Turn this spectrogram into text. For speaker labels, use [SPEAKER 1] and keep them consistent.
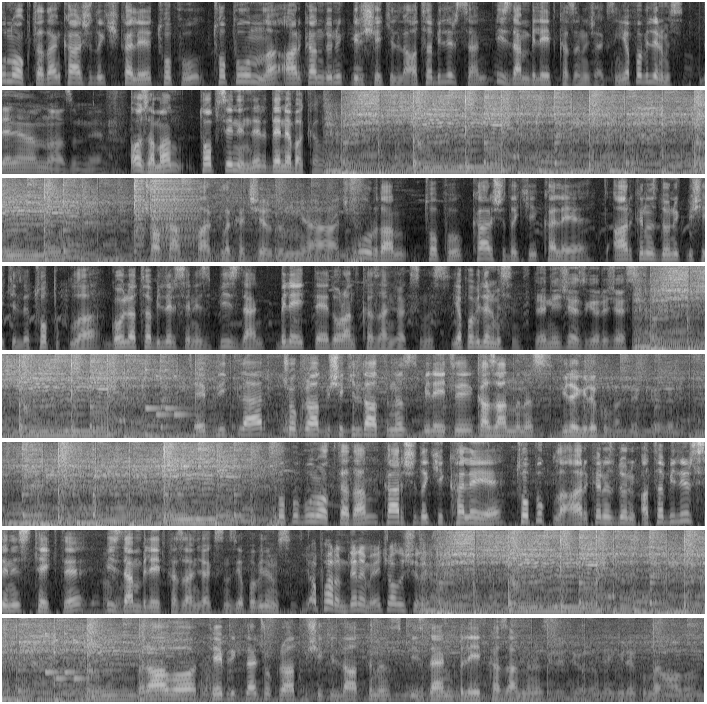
[SPEAKER 1] bu noktadan karşıdaki kaleye topu topuğunla arkan dönük bir şekilde atabilirsen bizden blade kazanacaksın. Yapabilir misin?
[SPEAKER 2] Denemem lazım ya.
[SPEAKER 1] O zaman top senindir. Dene bakalım. Çok az farkla kaçırdın ya. Buradan topu karşıdaki kaleye arkanız dönük bir şekilde topukla gol atabilirseniz bizden Blade deodorant kazanacaksınız. Yapabilir misiniz?
[SPEAKER 3] Deneyeceğiz, göreceğiz.
[SPEAKER 1] Tebrikler. Çok rahat bir şekilde attınız. Blade'i kazandınız. Güle güle kullan.
[SPEAKER 3] Teşekkür ederim.
[SPEAKER 1] Topu bu noktadan karşıdaki kaleye topukla arkanız dönük atabilirseniz tekte bizden blade kazanacaksınız. Yapabilir misiniz?
[SPEAKER 4] Yaparım, denemeye çalışırız.
[SPEAKER 1] Bravo. Tebrikler çok rahat bir şekilde attınız. Bizden blade kazandınız.
[SPEAKER 4] Teşekkür ediyorum.
[SPEAKER 1] Güle güle kullanın.
[SPEAKER 4] Sağ olun.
